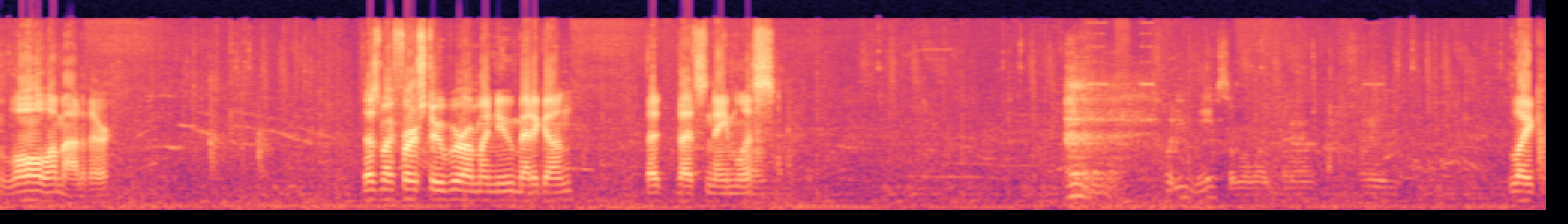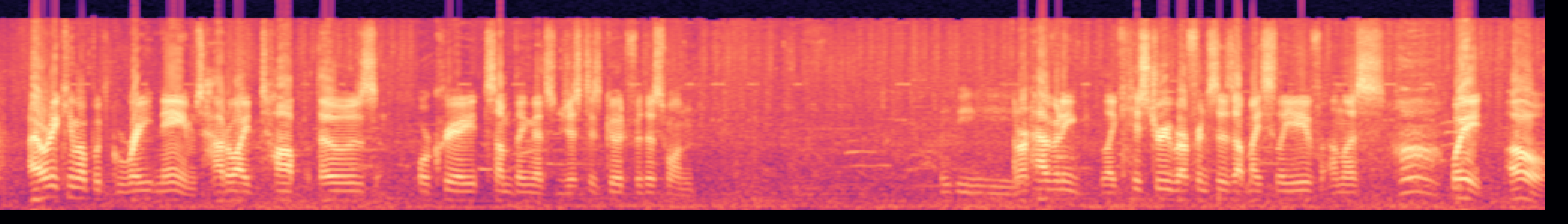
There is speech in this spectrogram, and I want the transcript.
Lol, I'm out of there. That's my first Uber on my new Medigun. That that's nameless. What do you name someone like that? I mean, Like, I already came up with great names. How do I top those or create something that's just as good for this one? maybe. I don't have any like history references up my sleeve unless wait, oh,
